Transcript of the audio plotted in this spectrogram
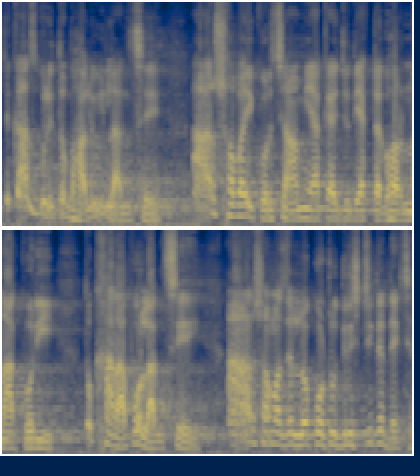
যে কাজগুলি তো ভালোই লাগছে, আর সবাই করছে, আমি একাই যদি একটা ঘর না করি তো খারাপও লাগছে। আর সমাজের লোক কটু দৃষ্টিতে দেখছে,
